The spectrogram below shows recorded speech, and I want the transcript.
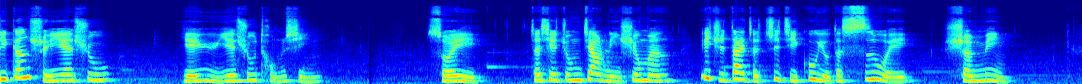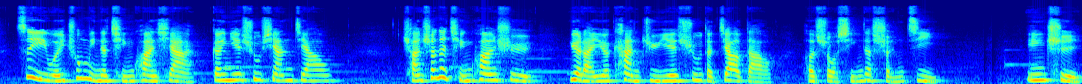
既跟随耶稣，也与耶稣同行，所以这些宗教领袖们一直带着自己固有的思维、生命，自以为聪明的情况下跟耶稣相交，产生的情况是越来越抗拒耶稣的教导和所行的神迹。因此，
